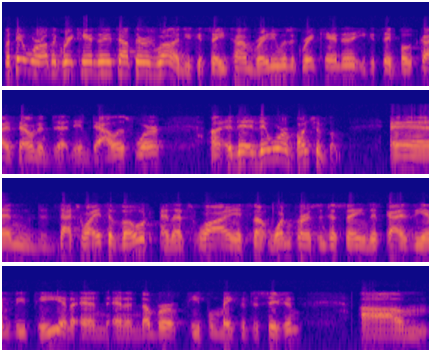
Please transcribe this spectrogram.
But there were other great candidates out there as well, and you could say Tom Brady was a great candidate. You could say both guys down in, in Dallas were. Uh, there, there were a bunch of them, and that's why it's a vote, and that's why it's not one person just saying this guy's the MVP, and and and a number of people make the decision. Um,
